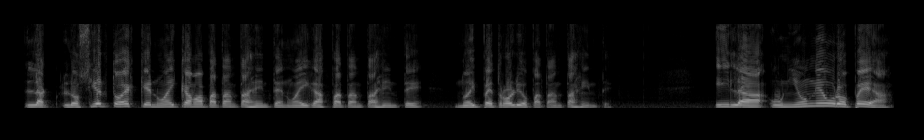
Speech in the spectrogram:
lo cierto es que no hay cama para tanta gente, no hay gas para tanta gente, no hay petróleo para tanta gente. Y la Unión Europea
